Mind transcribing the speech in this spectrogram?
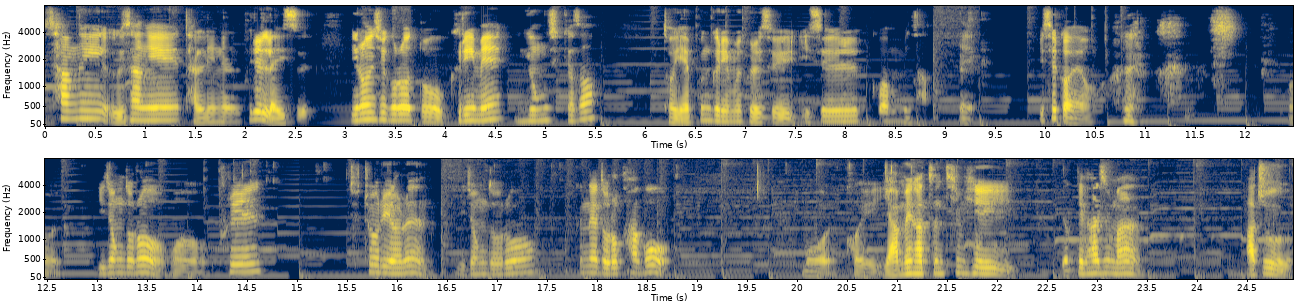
상의 의상에 달리는 프릴 레이스 이런 식으로 또 그림에 응용시켜서 더 예쁜 그림을 그릴 수 있을 겁니다. 네, 있을 거예요. 어, 이 정도로 뭐 프릴 튜토리얼은 이 정도로 끝내도록 하고 뭐 거의 야매 같은 팀이였긴 하지만 아주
